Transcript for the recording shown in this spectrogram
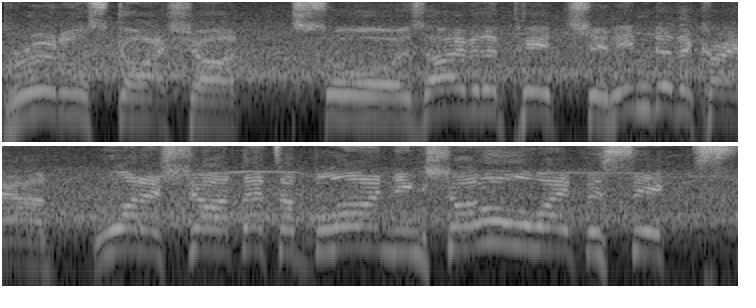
Brutal sky shot. Soars over the pitch and into the crowd. What a shot. That's a blinding shot all the way for six.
